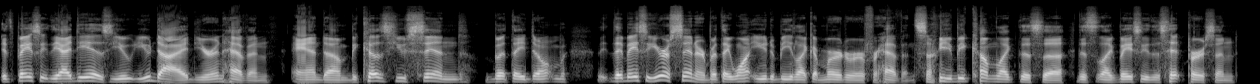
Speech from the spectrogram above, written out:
it's basically the idea is you you died you're in heaven and um, because you sinned but they don't they basically you're a sinner but they want you to be like a murderer for heaven. So you become like this uh this like basically this hit person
